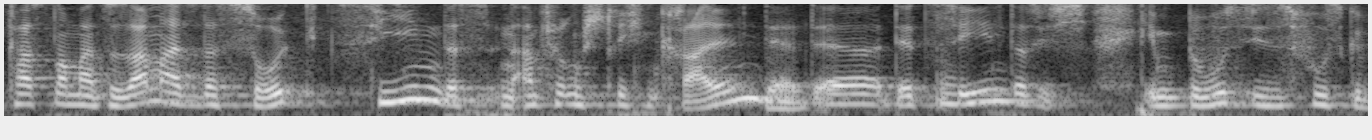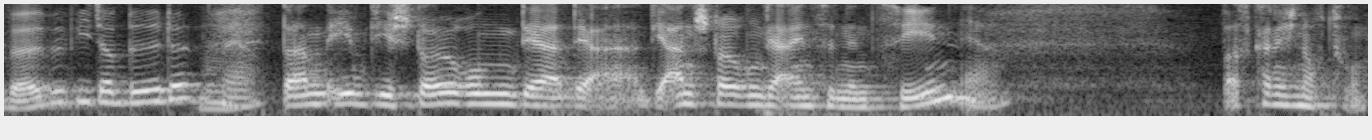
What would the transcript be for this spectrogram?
fasst nochmal zusammen. Also das Zurückziehen, das in Anführungsstrichen Krallen der, der, der Zehen, mhm. dass ich eben bewusst dieses Fußgewölbe wieder bilde. Ja. Dann eben die Steuerung der, der, die Ansteuerung der einzelnen Zehen. Ja Was kann ich noch tun?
